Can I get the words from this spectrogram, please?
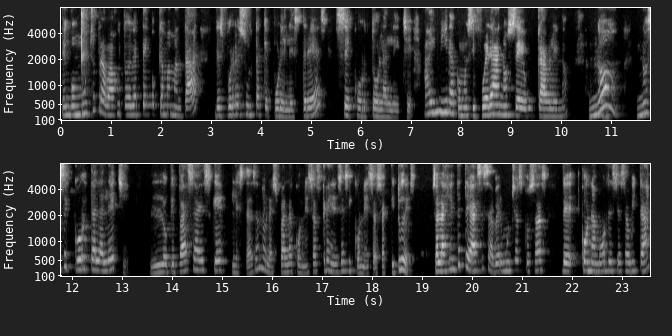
tengo mucho trabajo y todavía tengo que amamantar, después resulta que por el estrés se cortó la leche. Ay, mira, como si fuera, no sé, un cable, ¿no? No, no se corta la leche. Lo que pasa es que le estás dando la espalda con esas creencias y con esas actitudes. O sea, la gente te hace saber muchas cosas de, con amor, decías ahorita,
